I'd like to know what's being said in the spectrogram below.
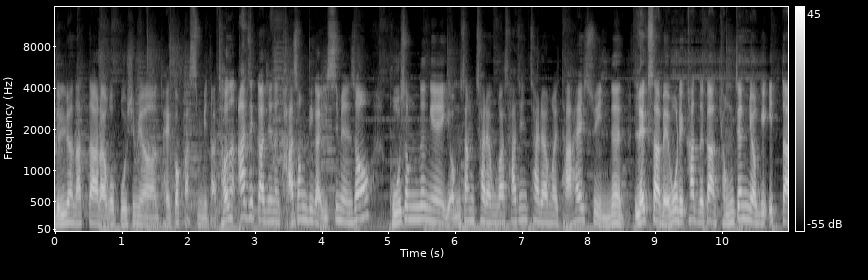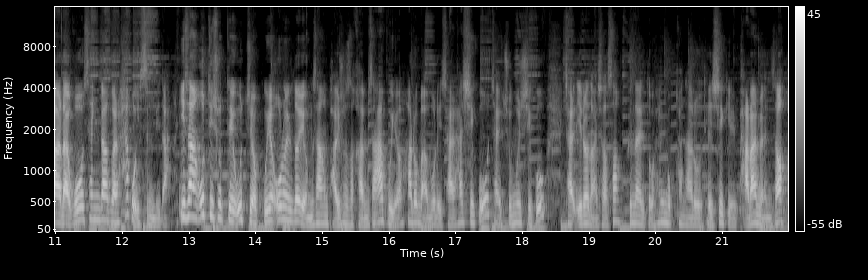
늘려놨다라고 보시면 될 것 같습니다. 저는 아직까지는 가성비가 있으면서 고성능의 영상 촬영과 사진 촬영을 다 할 수 있는 렉사 메모리 카드가 경쟁력이 있다라고 생각을 하고 있습니다. 이상 우티쇼트의 우찌였고요. 오늘도 영상 봐주셔서 감사하고요. 하루 마무리 잘 하시고 잘 주무시고 잘 일어나셔서 그날도 행복한 하루 되시길 바라면서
